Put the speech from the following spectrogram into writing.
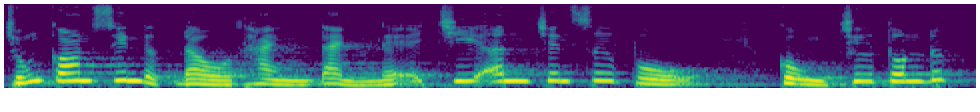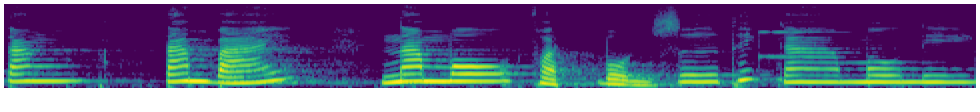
chúng con xin được đầu thành đảnh lễ tri ân trên Sư Phụ cùng chư Tôn Đức Tăng, tam bái, Nam Mô Phật Bổn Sư Thích Ca Mâu Ni.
